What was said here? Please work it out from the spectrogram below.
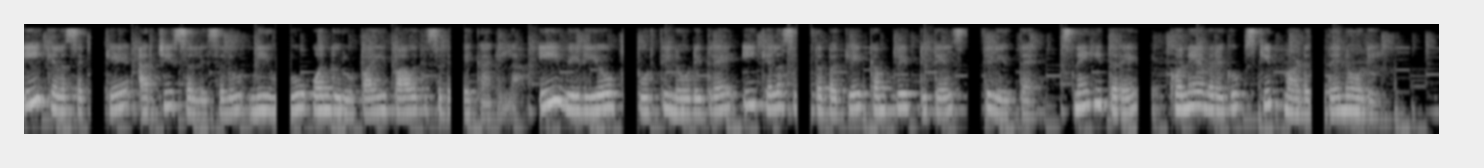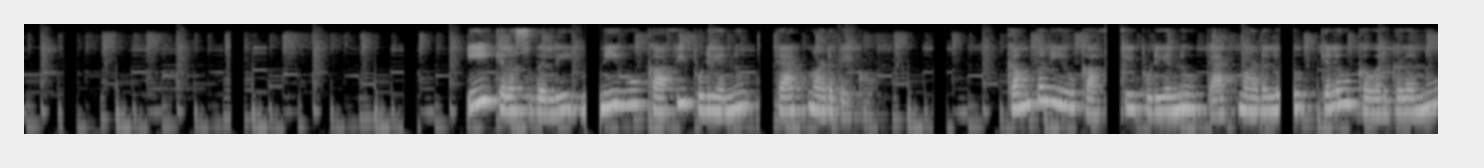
ಈ ಕೆಲಸಕ್ಕೆ ಅರ್ಜಿ ಸಲ್ಲಿಸಲು ನೀವು ಒಂದು ರೂಪಾಯಿ ಪಾವತಿಸಬೇಕಾಗಿಲ್ಲ. ಈ ವಿಡಿಯೋ ಪೂರ್ತಿ ನೋಡಿದ್ರೆ ಈ ಕೆಲಸದ ಬಗ್ಗೆ ಕಂಪ್ಲೀಟ್ ಡೀಟೇಲ್ಸ್ ತಿಳಿಯುತ್ತೆ. ಸ್ನೇಹಿತರೆ, ಕೊನೆಯವರೆಗೂ ಸ್ಕಿಪ್ ಮಾಡದೆ ನೋಡಿ. ಈ ಕೆಲಸದಲ್ಲಿ ನೀವು ಕಾಫಿ ಪುಡಿಯನ್ನು ಪ್ಯಾಕ್ ಮಾಡಬೇಕು. ಕಂಪನಿಯು ಕಾಫಿ ಪುಡಿಯನ್ನು ಪ್ಯಾಕ್ ಮಾಡಲು, ಕೆಲವು ಕವರ್ಗಳನ್ನು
